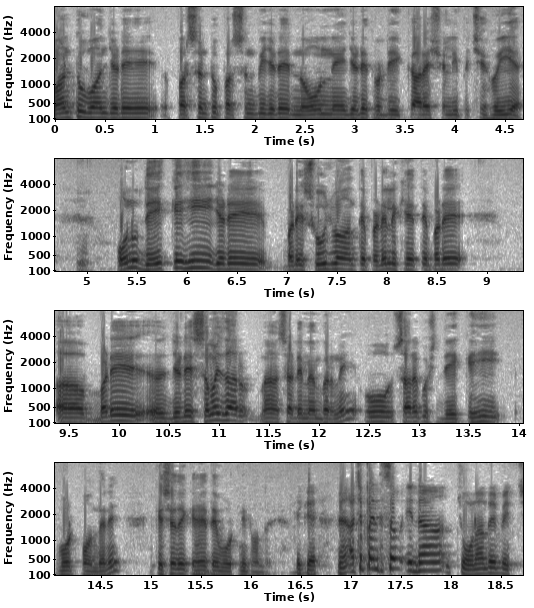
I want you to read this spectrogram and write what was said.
1 ਟੂ 1 ਜਿਹੜੇ ਪਰਸਨ ਟੂ ਪਰਸਨ ਵੀ ਜਿਹੜੇ ਨੋਨ ਨੇ, ਜਿਹੜੇ ਤੁਹਾਡੀ ਕਾਰਜਸ਼ੈਲੀ ਪਿੱਛੇ ਹੋਈ ਹੈ, ਉਹਨੂੰ ਦੇਖ ਕੇ ਹੀ ਜਿਹੜੇ ਬੜੇ ਸੂਝਵਾਨ ਤੇ ਪੜ੍ਹੇ ਲਿਖੇ ਤੇ ਬੜੇ ਬੜੇ ਜਿਹੜੇ ਸਮਝਦਾਰ ਸਾਡੇ ਮੈਂਬਰ ਨੇ, ਉਹ ਸਾਰਾ ਕੁਝ ਦੇਖ ਕੇ ਹੀ ਵੋਟ ਪਾਉਂਦੇ ਨੇ। ਕਿਸੇ ਦੇ ਕਹੇ ਤੇ ਵੋਟ ਨਹੀਂ ਪਾਉਂਦੇ। ਠੀਕ ਹੈ। ਅੱਛਾ ਪੈਂਤੀ ਸਾਹਿਬ ਇਹਨਾਂ ਚੋਣਾਂ ਦੇ ਵਿੱਚ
